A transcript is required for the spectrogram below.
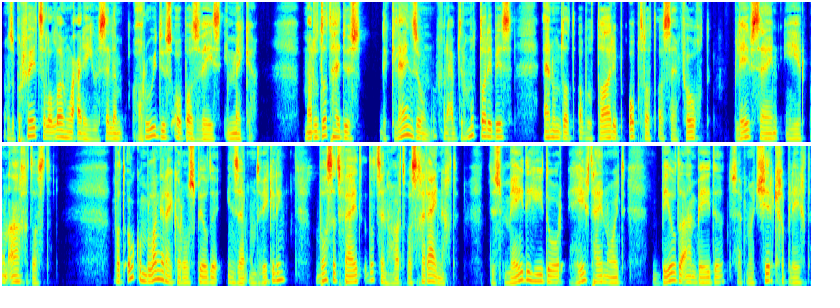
Onze profeet sallallahu alayhi wasallam groeit dus op als wees in Mekka. Maar doordat hij dus de kleinzoon van Abdul Muttalib is en omdat Abu Talib optrad als zijn voogd, bleef zijn eer onaangetast. Wat ook een belangrijke rol speelde in zijn ontwikkeling, was het feit dat zijn hart was gereinigd. Dus mede hierdoor heeft hij nooit beelden aanbeden, dus hij heeft nooit shirk gepleegd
